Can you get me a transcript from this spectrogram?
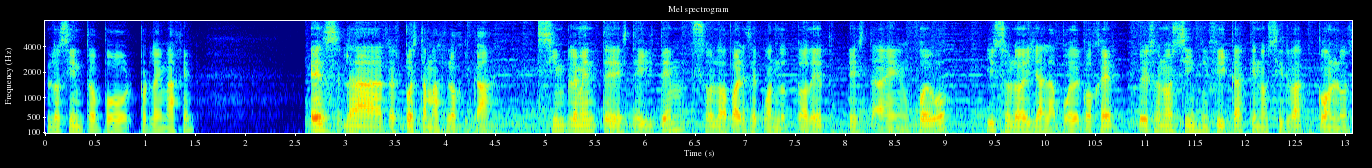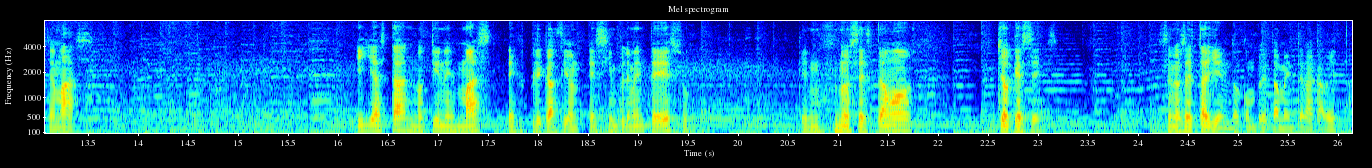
Lo, siento por, por la imagen. Es la respuesta más lógica. Simplemente este ítem solo aparece cuando Toadette está en juego y solo ella la puede coger, pero eso no significa que no sirva con los demás y ya está, no tiene más explicación, es simplemente eso. Que nos estamos, yo qué sé, se nos está yendo completamente la cabeza.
